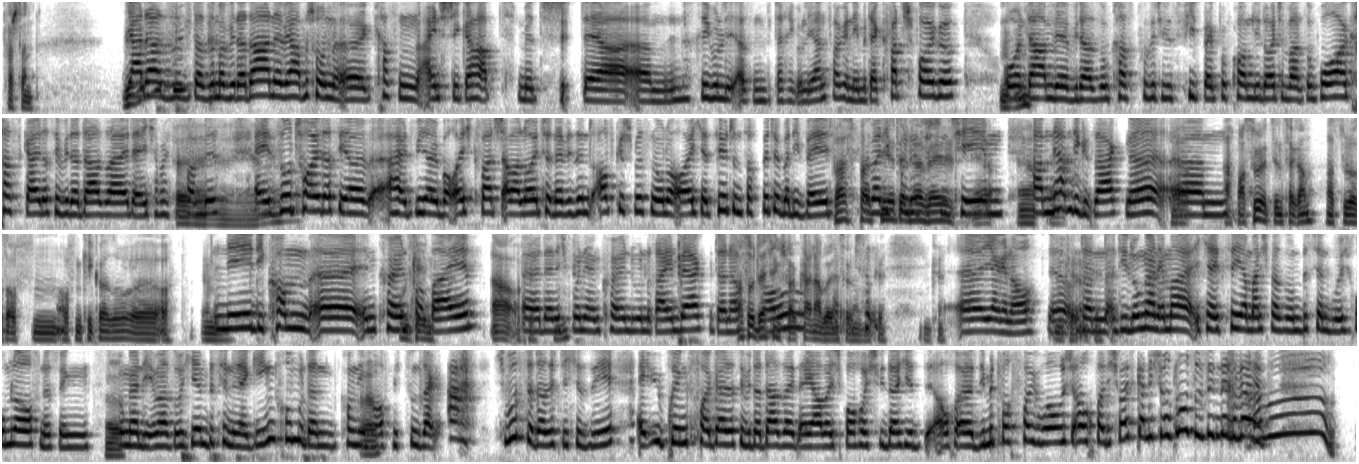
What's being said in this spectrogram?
Verstanden. Wir ja, da sind, da sind wir wieder da. Ne? Wir haben schon äh, krassen Einstieg gehabt mit der ähm, regulä also mit der regulären Folge, nee, mit der Quatschfolge. Mhm. Und da haben wir wieder so krass positives Feedback bekommen. Die Leute waren so, boah, krass geil, dass ihr wieder da seid. Ey, ich habe euch so Äh, vermisst. ja. Ey, so toll, dass ihr halt wieder über euch quatscht. Aber Leute, ne, wir sind aufgeschmissen ohne euch. Erzählt uns doch bitte über die Welt, Was über die passiert in der politischen Welt? Themen. Ja, ja, haben, haben die gesagt, ne? Ja. Ähm, Ach, machst du jetzt Instagram? Hast du das auf dem auf dem Kicker so? Äh, im- nee, die kommen äh, in Köln gehen. vorbei. Ah, okay. Äh, denn ich wohne ja in Köln, du in Rheinberg mit deiner Ach so, Frau. deswegen schreibt keiner bei Instagram. Okay. okay. Äh, ja, genau. Ja, Okay, und dann die lungern immer, ich erzähle ja manchmal so ein bisschen, wo ich rumlaufe, und deswegen Ja. lungern die immer so hier ein bisschen in der Gegend rum und dann kommen die Ja. immer auf mich zu und sagen, ah, ich wusste, dass ich dich hier sehe. Ey, übrigens, voll geil, dass ihr wieder da seid. Ey, aber ich brauche euch wieder hier, auch äh, die Mittwochsfolge brauche ich auch, weil ich weiß gar nicht, was los ist in der Welt.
